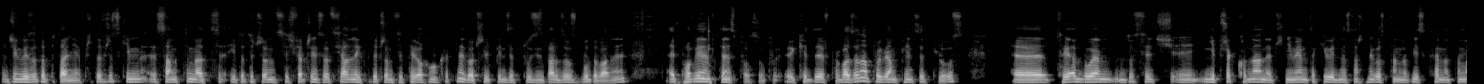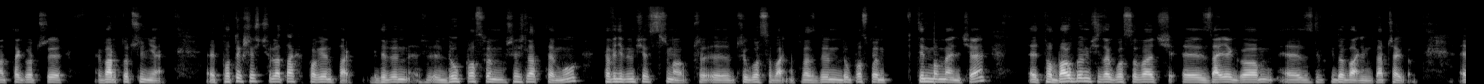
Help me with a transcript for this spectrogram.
Dziękuję za to pytanie. Przede wszystkim sam temat i dotyczący świadczeń socjalnych, dotyczący tego konkretnego, czyli 500 plus jest bardzo zbudowany. E, powiem w ten sposób. Kiedy wprowadzono program 500 plus, e, to ja byłem dosyć e, nieprzekonany, czy nie miałem takiego jednoznacznego stanowiska na temat tego, czy warto, czy nie. Po tych sześciu latach powiem tak, gdybym był posłem sześć lat temu, pewnie bym się wstrzymał przy, przy głosowaniu. Natomiast gdybym był posłem w tym momencie, E, to bałbym się zagłosować e, za jego e, zlikwidowaniem. Dlaczego?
